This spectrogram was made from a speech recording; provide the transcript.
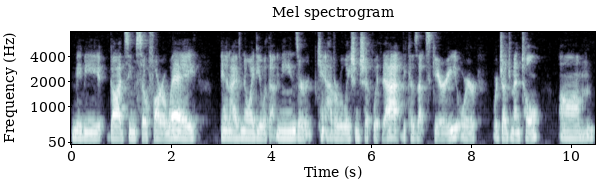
maybe god seems so far away and I have no idea what that means or can't have a relationship with that because that's scary or or judgmental. Um,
